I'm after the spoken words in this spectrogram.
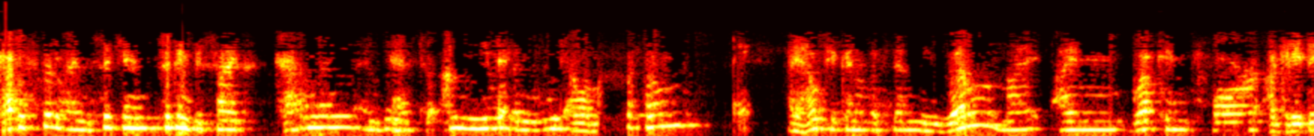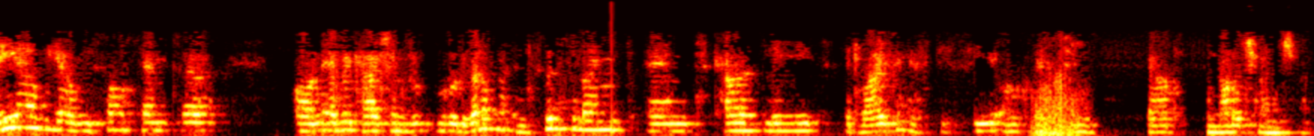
Carsten. I'm sitting, sitting beside Carmen and we have to unmute and mute our microphone. I hope you can understand me well. My, I'm working for Agridea. We are a resource center on agriculture and rural development in Switzerland and currently advising SDC on questions about knowledge management.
